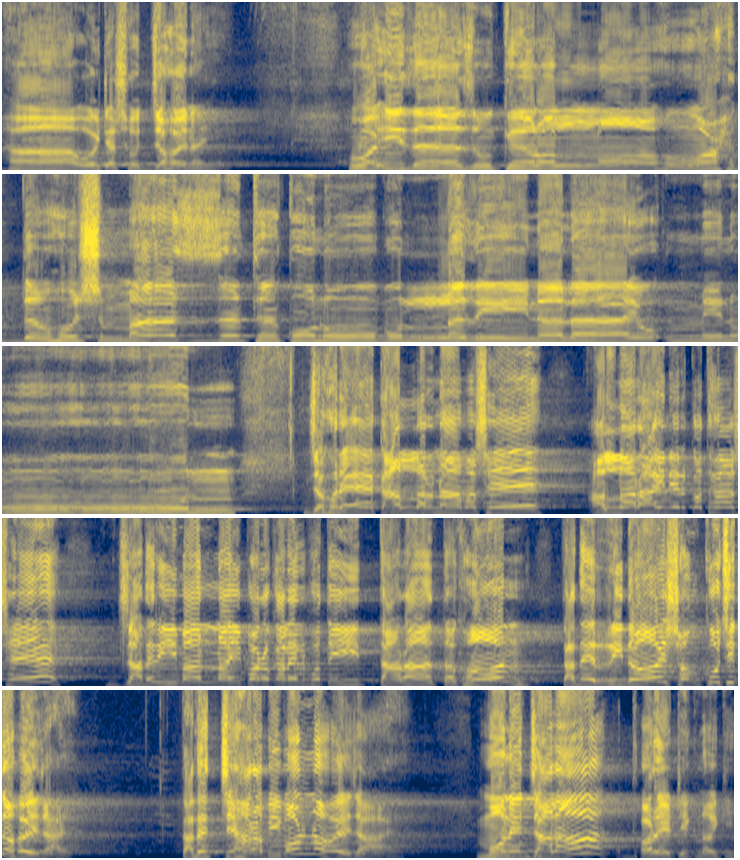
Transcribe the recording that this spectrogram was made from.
হ্যাঁ ওইটা সহ্য হয় নাই। وإذا ذكر الله وحده اشمأزت قلوب الذين لا يؤمنون যখন এক আল্লাহর নাম আসে আল্লাহর আইনের কথা আসে যাদের ইমান নাই পরকালের প্রতি তারা তখন তাদের হৃদয় সংকুচিত হয়ে যায় তাদের চেহারা বিবর্ণ হয়ে যায়। মনে জ্বালা ধরে, ঠিক নয় কি?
